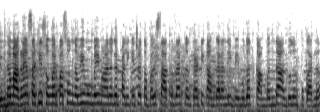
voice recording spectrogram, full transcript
विविध मागण्यांसाठी सोमवारपासून नवी मुंबई महानगरपालिकेच्या तब्बल सात हजार कंत्राटी कामगारांनी बेमुदत कामबंद आंदोलन पुकारलं.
